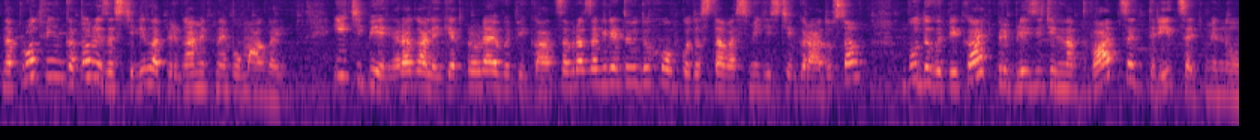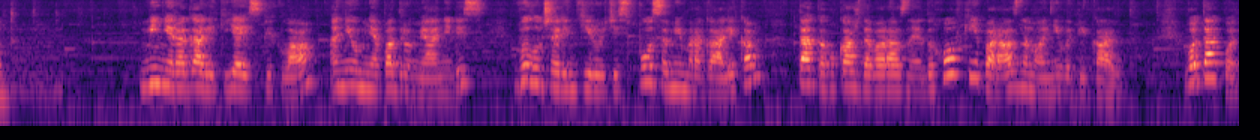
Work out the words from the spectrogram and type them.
на противень, который застелила пергаментной бумагой. И теперь рогалики отправляю выпекаться в разогретую духовку до 180 градусов. Буду выпекать приблизительно 20-30 минут. Мини-рогалики я испекла, они у меня подрумянились. Вы лучше ориентируйтесь по самим рогаликам так как у каждого разные духовки и по-разному они выпекают. Вот так вот,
